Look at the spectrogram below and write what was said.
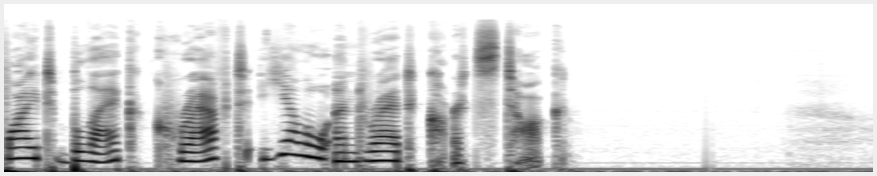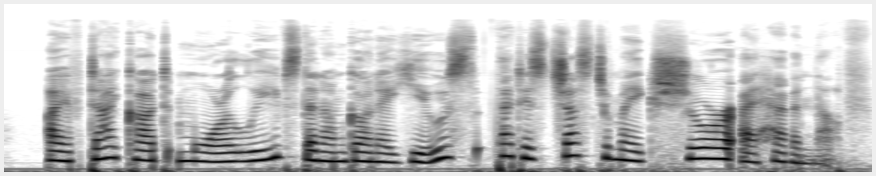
white, black, kraft, yellow and red cardstock. I've die cut more leaves than I'm gonna use, that is just to make sure I have enough.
